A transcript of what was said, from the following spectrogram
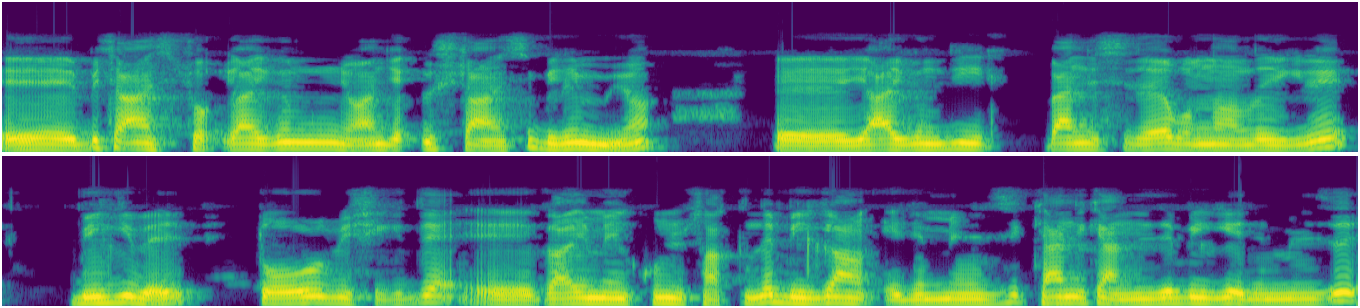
Ee, bir tanesi çok yaygın biliniyor ancak üç tanesi bilinmiyor. Ee, yaygın değil. Ben de sizlere bunlarla ilgili bilgi verip doğru bir şekilde e, gayrimenkulünüz hakkında bilgi edinmenizi, kendi kendinize bilgi edinmenizi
